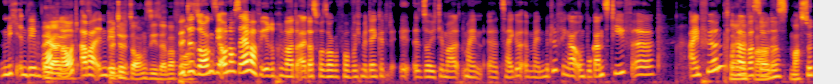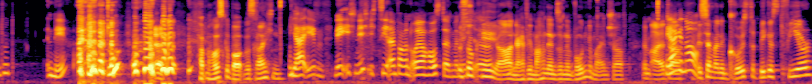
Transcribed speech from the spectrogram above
nicht in dem Ja, ja. Wortlaut, aber in dem. Bitte sorgen Sie selber vor. Bitte sorgen Sie auch noch selber für Ihre private Altersvorsorge vor, wo ich mir denke, äh, soll ich dir mal mein äh, Zeige, äh, meinen Mittelfinger irgendwo ganz tief äh, einführen? Kleine Oder was Frage. soll das? Machst du das? Nee. Hab ein Haus gebaut, muss reichen. Ja, eben. Nee, ich nicht. Ich ziehe einfach in euer Haus dann, wenn Ist ich. okay, äh, ja. Naja, wir machen dann so eine Wohngemeinschaft im Alter. Ja, genau. Ist ja meine größte, biggest fear.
